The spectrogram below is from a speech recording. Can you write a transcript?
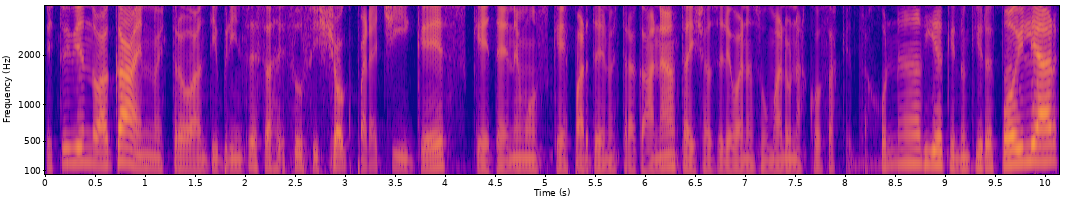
Estoy viendo acá en nuestro antiprincesas de Sushi Shock para chiques, que tenemos, que es parte de nuestra canasta y ya se le van a sumar unas cosas que trajo Nadia, que no quiero spoilear,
